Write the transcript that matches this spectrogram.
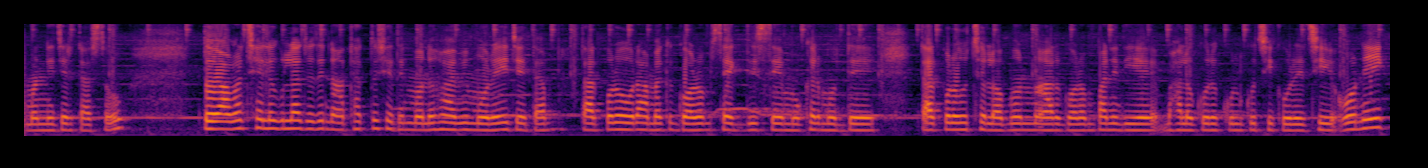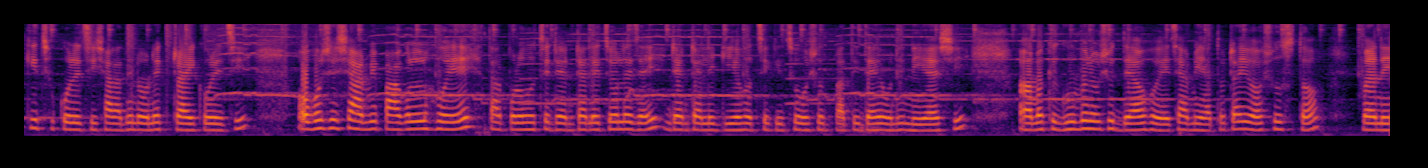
আমার নিজের কাছেও। তো আমার ছেলেগুলা যদি না থাকতো সেদিন মনে হয় আমি মরেই যেতাম। তারপরে ওরা আমাকে গরম সেক দিচ্ছে মুখের মধ্যে। তারপরে হচ্ছে লবণ আর গরম পানি দিয়ে ভালো করে কুলকুচি করেছি। অনেক কিছু করেছি, সারাদিন অনেক ট্রাই করেছি। অবশেষে আমি পাগল হয়ে তারপরে হচ্ছে ডেন্টালে চলে যাই। ডেন্টালে গিয়ে হচ্ছে কিছু ওষুধপাতি দেয়, উনি নিয়ে আসি। আমাকে ঘুমের ওষুধ দেওয়া হয়েছে, আমি এতটাই অসুস্থ। মানে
